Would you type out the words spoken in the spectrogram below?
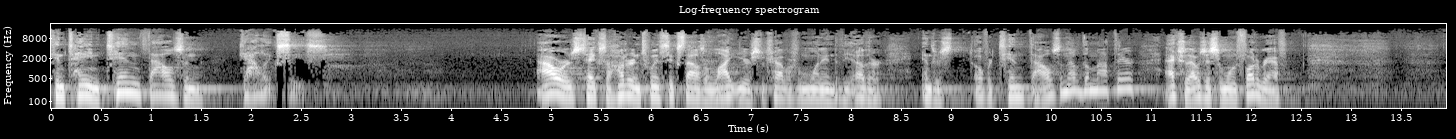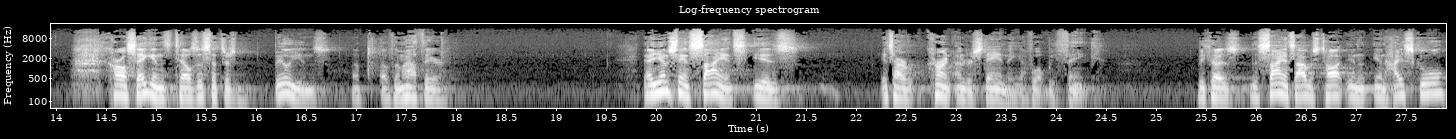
contain 10,000 galaxies. Ours takes 126,000 light years to travel from one end to the other, and there's over 10,000 of them out there. Actually, that was just in one photograph. Carl Sagan tells us that there's billions of, of them out there. Now, you understand science is it's our current understanding of what we think. Because the science I was taught in, in high school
